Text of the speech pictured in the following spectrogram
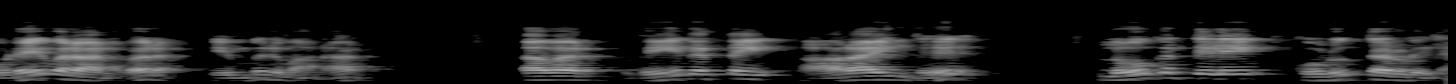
உடையவரானவர் எம்பெருமானார். அவர் வேதத்தை ஆராய்ந்து லோகத்திலே கொடுத்தருளின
